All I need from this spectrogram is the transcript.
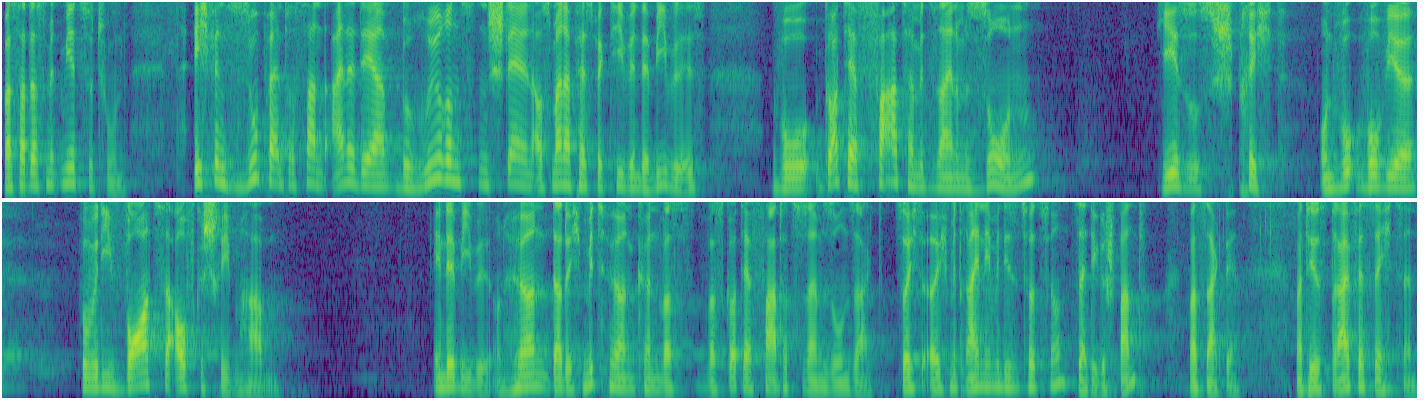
Was hat das mit mir zu tun? Ich finde es super interessant. Eine der berührendsten Stellen aus meiner Perspektive in der Bibel ist, wo Gott der Vater mit seinem Sohn Jesus spricht und wo, wo, wir, wo wir die Worte aufgeschrieben haben in der Bibel und hören, dadurch mithören können, was, was Gott der Vater zu seinem Sohn sagt. Soll ich euch mit reinnehmen in die Situation? Seid ihr gespannt? Was sagt er? Matthäus 3, Vers 16.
